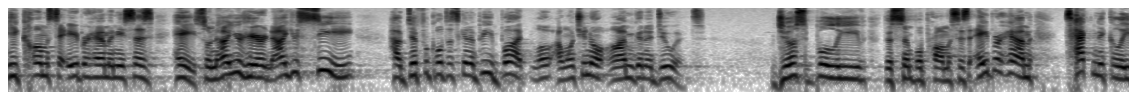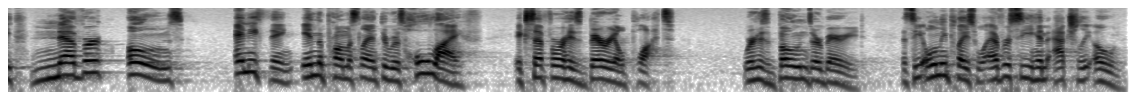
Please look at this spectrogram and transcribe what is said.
He comes to Abraham and He says, Hey, so now you're here. Now you see how difficult it's going to be, but I want you to know I'm going to do it. Just believe the simple promises. Abraham technically never owns anything in the promised land through his whole life except for his burial plot, where his bones are buried. That's the only place we'll ever see him actually own.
